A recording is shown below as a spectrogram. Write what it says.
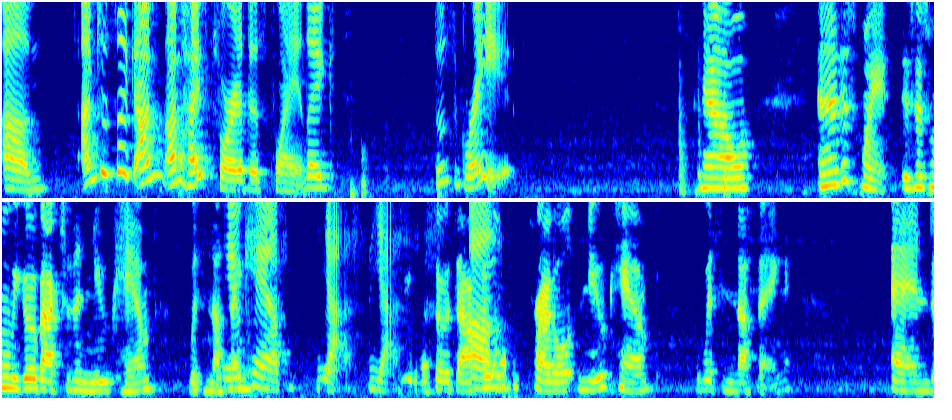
Um, I'm just like I'm I'm hyped for it at this point. Like, this is great. Now, and at this point, is this when we go back to the new camp with nothing? New camp. Yes, yes. Yeah, so it's after um, the tribal, new camp with nothing. And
